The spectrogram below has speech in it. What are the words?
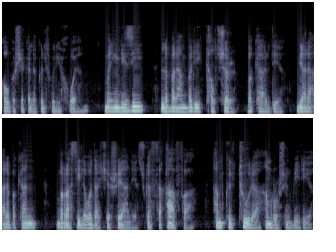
ئەوە بەشێکە لە کلتووری خۆیان. بە ئینگلیزی لە بەرامبەری کەڵچەر بەکار دێ، دیارە عەرەبەکان بە ڕاستی لەوەدا کێشەیان هەیە، چونکە ثەقافە هەم کلتوورە هەم ڕۆشنبیرییە،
